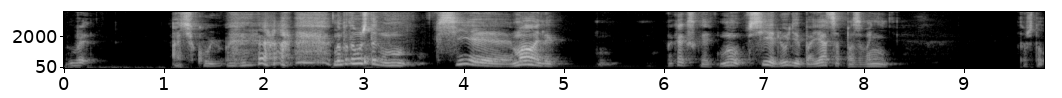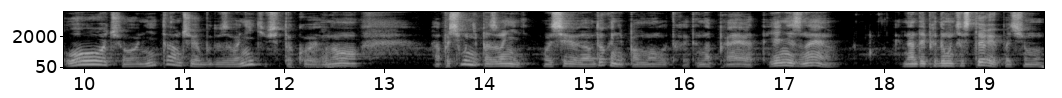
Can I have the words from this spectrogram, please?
Вы... Очкую. ну, потому что все, мало ли, ну, как сказать, ну, все люди боятся позвонить. То, что, о, что, не там, что я буду звонить и все такое. Но, а почему не позвонить? Вот серьезно, а вдруг они помогут, как-то направят. Я не знаю. Надо придумать историю, почему.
